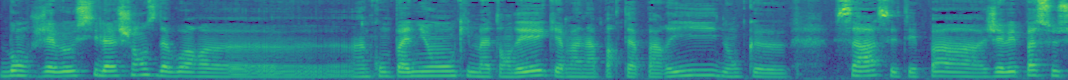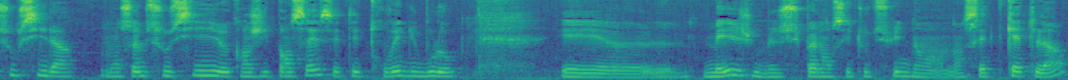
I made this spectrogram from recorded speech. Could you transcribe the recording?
Bon, j'avais aussi la chance d'avoir euh, un compagnon qui m'attendait, qui avait un appart à Paris, donc euh, ça, c'était pas, j'avais pas ce souci-là. Mon seul souci quand j'y pensais, c'était de trouver du boulot. Mais je me suis pas lancée tout de suite dans cette quête-là.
